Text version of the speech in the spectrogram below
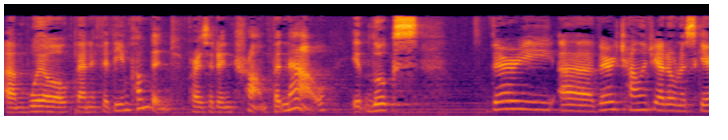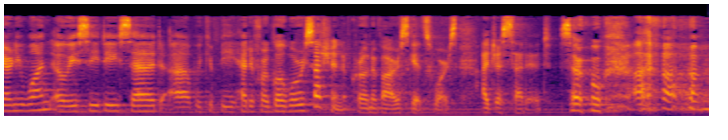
um, will benefit the incumbent President Trump. But now it looks very, uh, very challenging. I don't want to scare anyone. OECD said uh, we could be headed for a global recession if coronavirus gets worse. I just said it. So, um,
